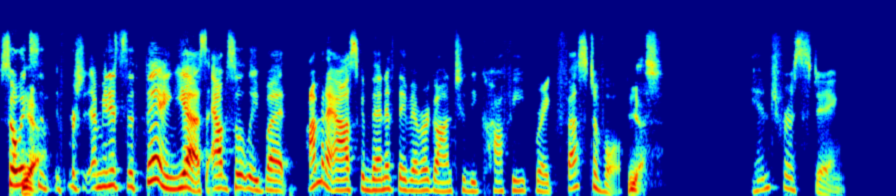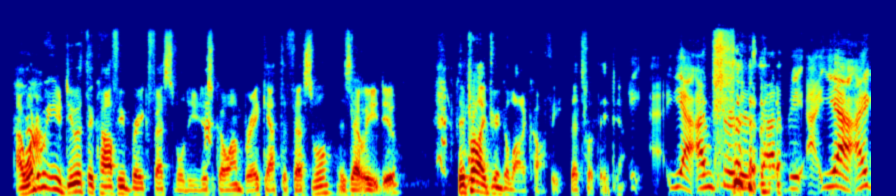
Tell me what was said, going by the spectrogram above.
so it's, yeah. the, I mean, it's the thing, yes, absolutely. But I'm going to ask them then if they've ever gone to the Coffee Break Festival. Yes. Interesting. I wonder what you do at the coffee break festival. Do you just go on break at the festival? Is that what you do? They probably drink a lot of coffee. That's what they do. Yeah, I'm sure there's got to be. Yeah, I,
